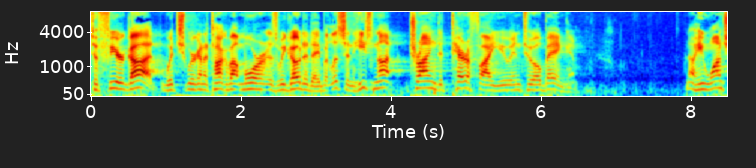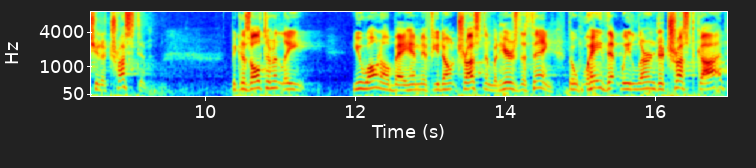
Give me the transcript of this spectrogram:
to fear God, which we're going to talk about more as we go today. But listen, He's not trying to terrify you into obeying Him. No, He wants you to trust Him. Because ultimately, you won't obey Him if you don't trust Him. But here's the thing the way that we learn to trust God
